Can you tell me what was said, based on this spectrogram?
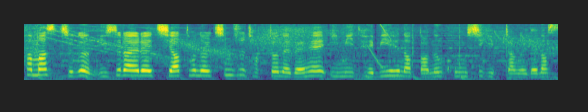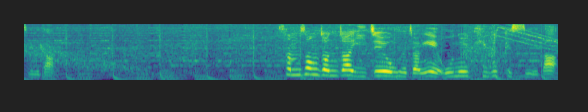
하마스 측은 이스라엘의 지하터널 침수 작전에 대해 이미 대비해놨다는 공식 입장을 내놨습니다. 삼성전자 이재용 회장이 오늘 귀국했습니다.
